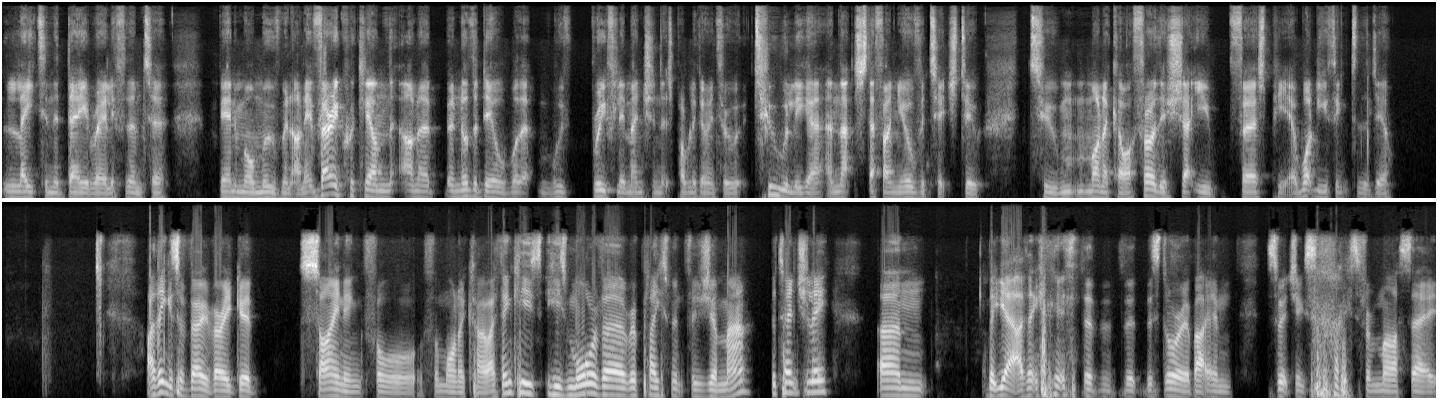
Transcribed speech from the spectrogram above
late in the day really for them to be any more movement on it. Very quickly on on a, another deal that we've briefly mentioned that's probably going through to Liga, and that's Stefan Jovetic to to Monaco. I'll throw this at you first, Peter. What do you think to the deal? I think it's a very very good signing for for Monaco. I think he's he's more of a replacement for Germain potentially. Um, but yeah, I think the, the the story about him switching sides from Marseille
